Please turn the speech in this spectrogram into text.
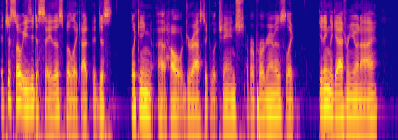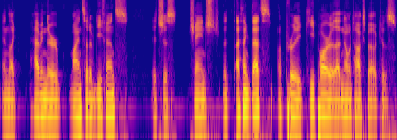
it's just so easy to say this, but like I, it just looking at how drastic the change of our program is, like getting the guy from UNI and like having their mindset of defense, it's just changed. It, I think that's a pretty key part of that no one talks about because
